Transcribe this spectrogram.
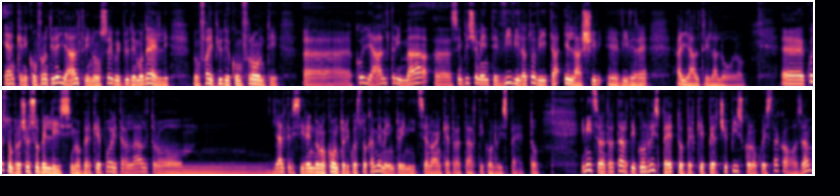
e anche nei confronti degli altri non segui più dei modelli, non fai più dei confronti eh, con gli altri, ma eh, semplicemente vivi la tua vita e lasci eh, vivere agli altri la loro. Eh, questo è un processo bellissimo perché poi tra l'altro mh, gli altri si rendono conto di questo cambiamento e iniziano anche a trattarti con rispetto. Iniziano a trattarti con rispetto perché percepiscono questa cosa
